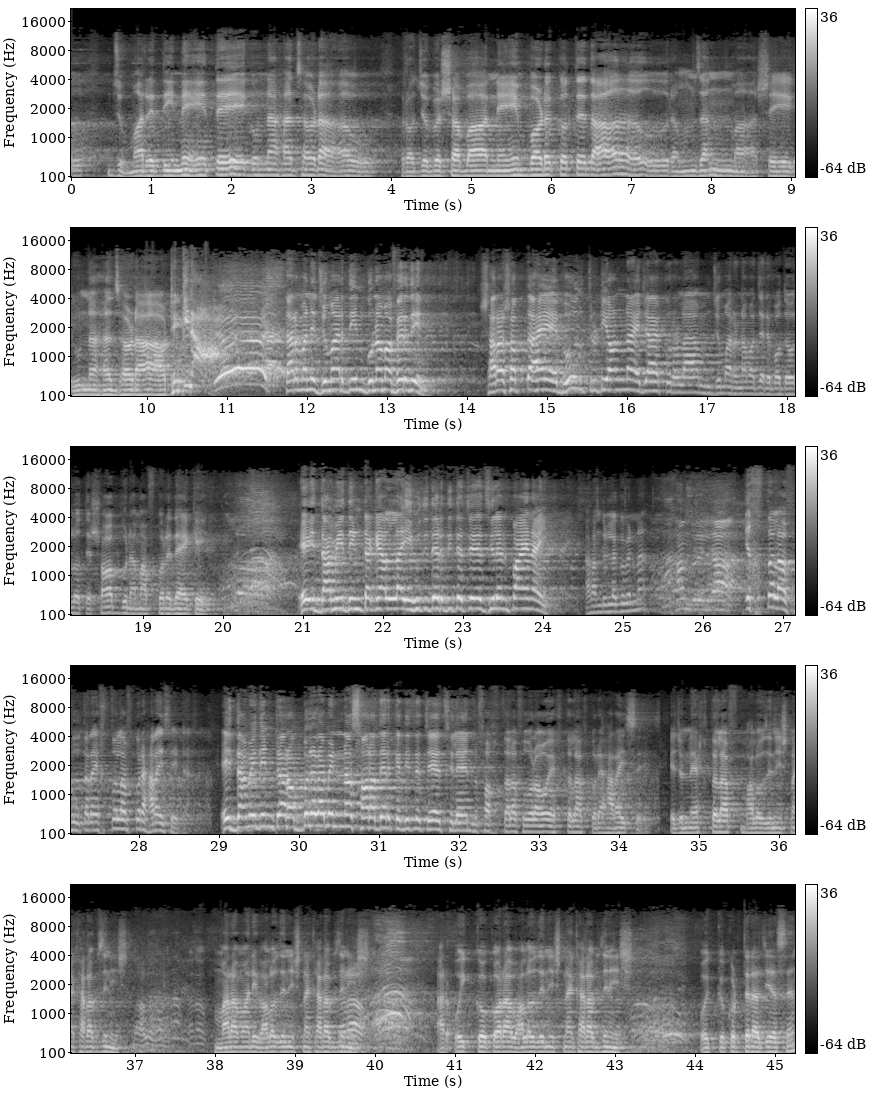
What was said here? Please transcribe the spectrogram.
জুমার দিনে তে গুনাহ ঝড়াও। রজব শাবানে বরকতে দাও। রমজান মাসে গুনাহ ঝড়াও। ঠিক না তার মানে জুমার দিন গুনাহ মাফের দিন। সারা সপ্তাহে ভুল ত্রুটি অন্যায় যা করলাম জুমার নামাজের বদৌলতে সব গুনাহ মাফ করে দেয় কে? এই দামি দিনটাকে আল্লাহ ইহুদিদের দিতে চেয়েছিলেন পায় নাই। আলহামদুলিল্লাহ করবেন না? আলহামদুলিল্লাহ। ইখতলাফু তারা ইখতলাফ করে হারাইছে এটা। এই দামি দিনটা রব্বুল আলামিন না সারাদেরকে দিতে চেয়েছিলেন ফাখতালাফু ওরাও ইখতলাফ করে হারাইছে। এজন্য ইখতলাফ ভালো জিনিস না খারাপ জিনিস? মারামারি ভালো জিনিস না খারাপ জিনিস? আর ঐক্য করা ভালো জিনিস না খারাপ জিনিস? ঐক্য করতে রাজি আছেন?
